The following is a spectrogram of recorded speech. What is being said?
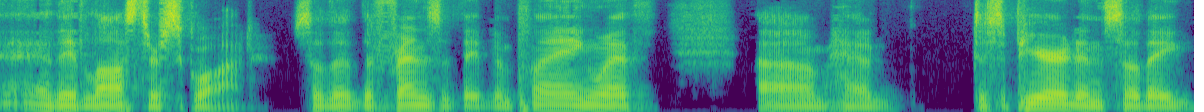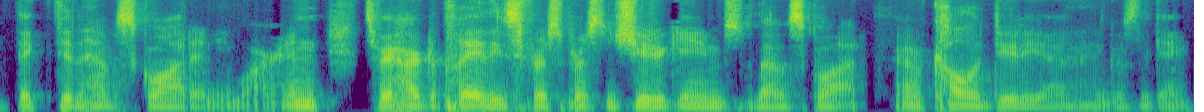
they'd lost their squad. So the, the friends that they'd been playing with um, had disappeared, and so they they didn't have a squad anymore. And it's very hard to play these first person shooter games without a squad. Uh, Call of Duty, I think was the game.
